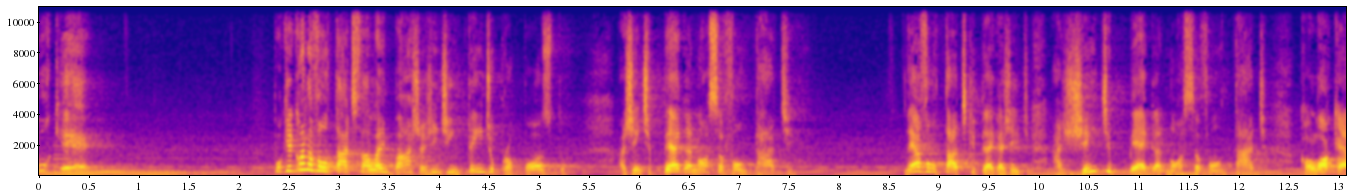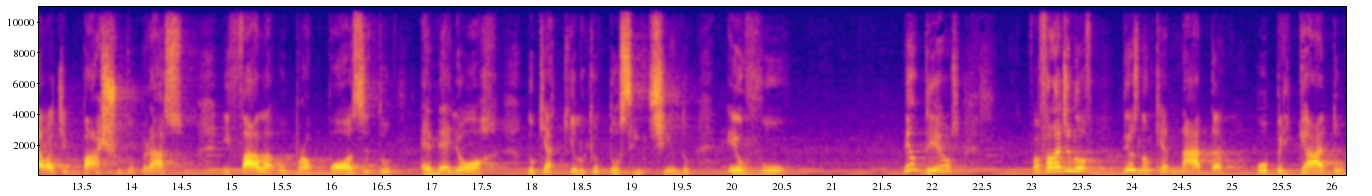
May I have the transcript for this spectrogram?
Por quê? Porque quando a vontade está lá embaixo, a gente entende o propósito, a gente pega a nossa vontade. Não é a vontade que pega a gente, a gente pega a nossa vontade, coloca ela debaixo do braço e fala: o propósito é melhor do que aquilo que eu estou sentindo. Eu vou. Meu Deus, vou falar de novo. Deus não quer nada obrigado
